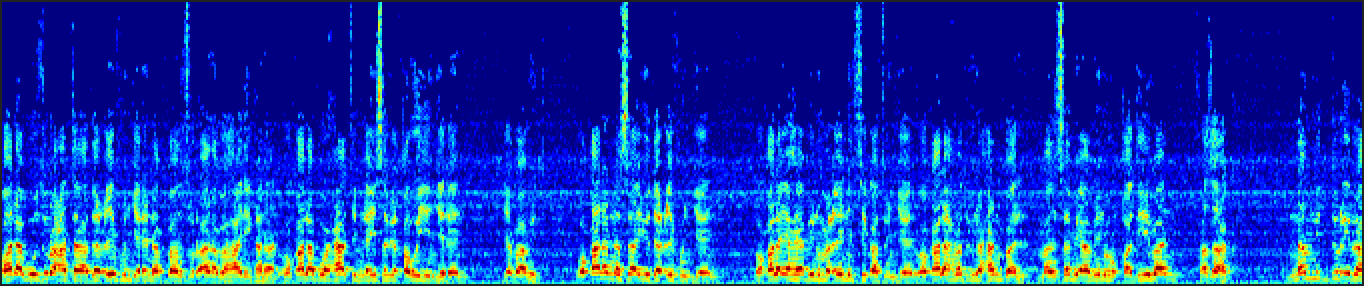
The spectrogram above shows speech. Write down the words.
قال أبو زرعة ضعيف جرين أبان زرعة نبهاني كانان وقال أبو حاتم ليس بقوي جرين جبامت. وقال النسائي ضعيف جين وقال يحيى بن معين ثقة جين وقال أحمد بن حنبل من سمع منه قديما فذاك. نمني الدر إرى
